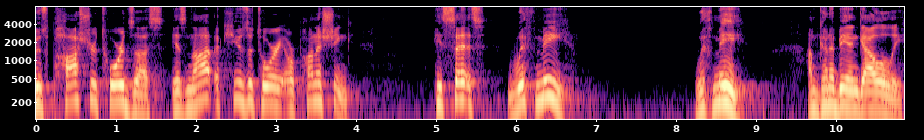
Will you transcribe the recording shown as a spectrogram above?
whose posture towards us is not accusatory or punishing. He says, With me, with me, I'm going to be in Galilee.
